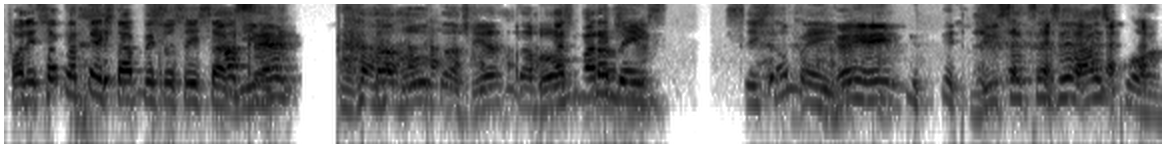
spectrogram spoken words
falei só para testar, para ver se vocês tá sabiam. Tá certo. Tá bom, tá, cheio, tá bom. Mas parabéns. Tá Vocês estão bem. Ganhei. R$ 1.700, porra.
